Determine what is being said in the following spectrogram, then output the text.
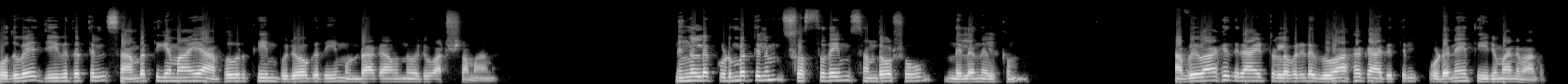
പൊതുവെ ജീവിതത്തിൽ സാമ്പത്തികമായ അഭിവൃദ്ധിയും പുരോഗതിയും ഉണ്ടാകാവുന്ന ഒരു വർഷമാണ്. നിങ്ങളുടെ കുടുംബത്തിലും സ്വസ്ഥതയും സന്തോഷവും നിലനിൽക്കും. അവിവാഹിതരായിട്ടുള്ളവരുടെ വിവാഹ കാര്യത്തിൽ ഉടനെ തീരുമാനമാകും.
